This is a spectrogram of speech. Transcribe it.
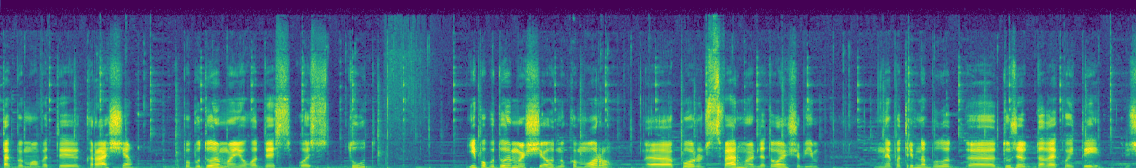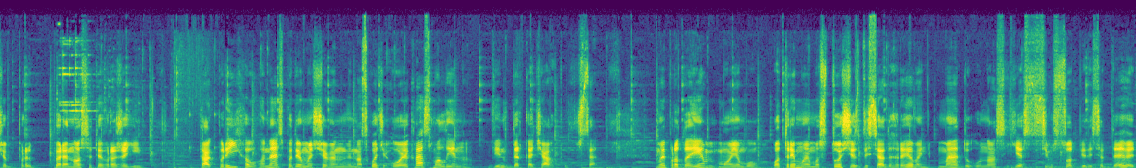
так би мовити, краще. Побудуємо його десь ось тут. І побудуємо ще одну комору е, поруч з фермою для того, щоб їм не потрібно було е, дуже далеко йти, щоб переносити врожаї. Так, приїхав гонець, подивимося, що він від нас хоче. О, якраз малина. Він в деркачах був, все. Ми продаємо йому, отримуємо 160 гривень. Меду у нас є 759.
